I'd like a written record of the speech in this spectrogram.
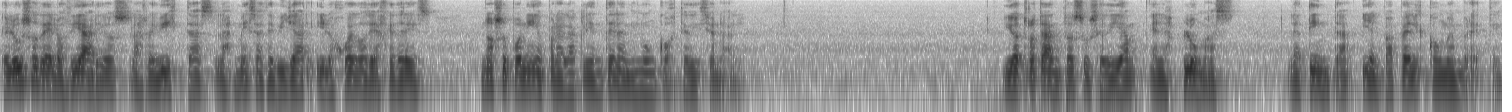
El uso de los diarios, las revistas, las mesas de billar y los juegos de ajedrez no suponía para la clientela ningún coste adicional. Y otro tanto sucedía en las plumas, la tinta y el papel con membrete.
